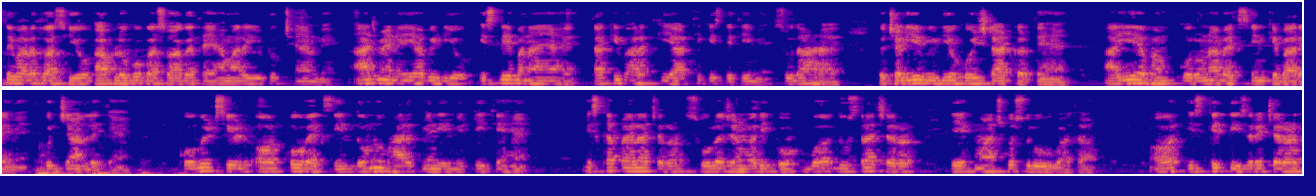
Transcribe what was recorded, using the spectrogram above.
नमस्ते भारतवासियों, आप लोगों का स्वागत है हमारे YouTube चैनल में। आज मैंने यह वीडियो इसलिए बनाया है ताकि भारत की आर्थिक स्थिति में सुधार आए। तो चलिए वीडियो को स्टार्ट करते हैं। आइए अब हम कोरोना वैक्सीन के बारे में कुछ जान लेते हैं। कोविड शील्ड और कोवैक्सीन दोनों भारत में निर्मित टीके हैं। इसका पहला चरण 16 जनवरी को व दूसरा चरण एक मार्च को शुरू हुआ था और इसके तीसरे चरण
